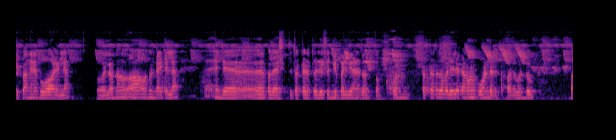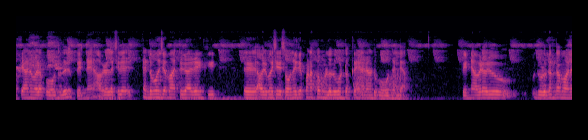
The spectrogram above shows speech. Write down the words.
ഇപ്പം അങ്ങനെ പോകാറില്ല പോകലൊന്നും ഒന്നും ഉണ്ടായിട്ടില്ല. എന്റെ പ്രദേശത്ത് തൊട്ടടുത്തൊരു സുന്നി പള്ളിയാണ്. തൊ- തൊ- തൊട്ടടുത്തുള്ള പള്ളിയിലേക്കാണ് നമ്മൾ പോകേണ്ടത്. അപ്പം അതുകൊണ്ടും ഒക്കെയാണ് ഇവിടെ പോകുന്നത്. പിന്നെ അവിടെയുള്ള ചില രണ്ട് മൂന്ന് ജമാഅത്തുകാരെ എനിക്ക് അവരുമായി ചില സൗന്ദര്യപ്പണക്കം ഉള്ളത് കൊണ്ടൊക്കെ ഞാൻ അങ്ങോട്ട് പോകുന്നില്ല. പിന്നെ അവിടെ ഒരു ദുർഗന്ധമാണ്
